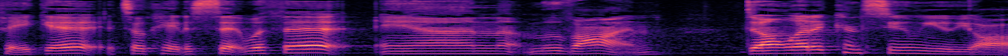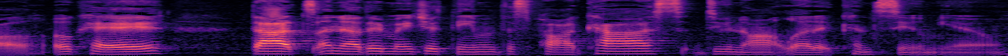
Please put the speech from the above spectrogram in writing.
fake it. It's okay to sit with it and move on. Don't let it consume you, y'all, okay? That's another major theme of this podcast. Do not let it consume you.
